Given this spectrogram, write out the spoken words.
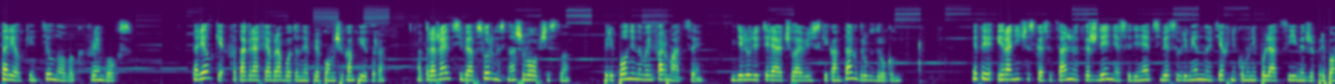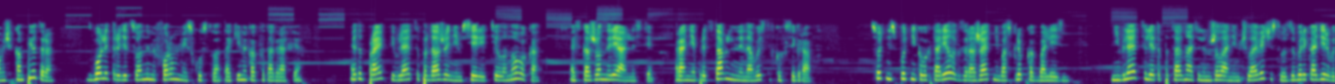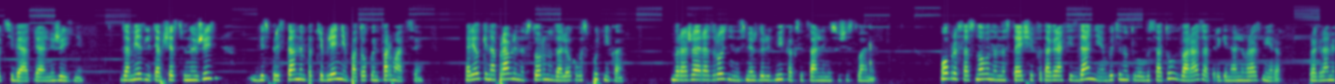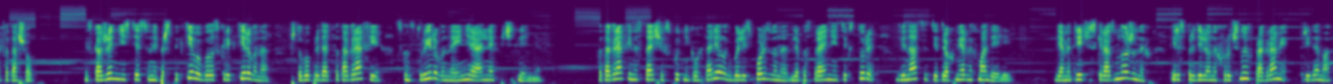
Тарелки. Тилновок. Фреймбокс. Тарелки, фотографии, обработанные при помощи компьютера, отражают в себе абсурдность нашего общества, переполненного информацией, где люди теряют человеческий контакт друг с другом. Это ироническое социальное утверждение соединяет в себе современную технику манипуляции имиджа при помощи компьютера с более традиционными формами искусства, такими как фотография. Этот проект является продолжением серии Тила Новака искаженной реальности, ранее представленной на выставках Сиграф. Сотни спутниковых тарелок заражают небоскреб как болезнь. Не является ли это подсознательным желанием человечества забаррикадировать себя от реальной жизни, замедлить общественную жизнь беспрестанным потреблением потока информации? Тарелки направлены в сторону далекого спутника, выражая разрозненность между людьми как социальными существами. Образ основан на настоящей фотографии здания, вытянутого в высоту в два раза от оригинального размера в программе Photoshop. Искажение естественной перспективы было скорректировано, чтобы придать фотографии сконструированное и нереальное впечатление. Фотографии настоящих спутниковых тарелок были использованы для построения текстуры 12 трехмерных моделей, геометрически размноженных и распределенных вручную в программе 3D Max.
